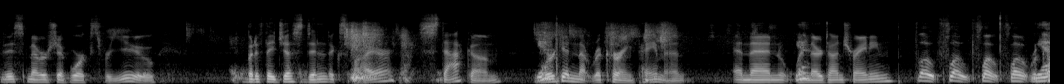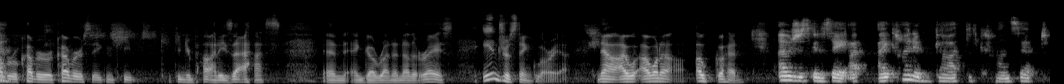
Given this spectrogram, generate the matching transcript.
this membership works for you, but if they just didn't expire, stack them. Yeah. We're getting that recurring payment, and then when Yeah. they're done training, float, float, float, float, recover, recover, recover, so you can keep kicking your body's ass, and and go run another race. Interesting, Gloria. Now I, I want to. Oh, go ahead. I was just going to say, I, I kind of got the concept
